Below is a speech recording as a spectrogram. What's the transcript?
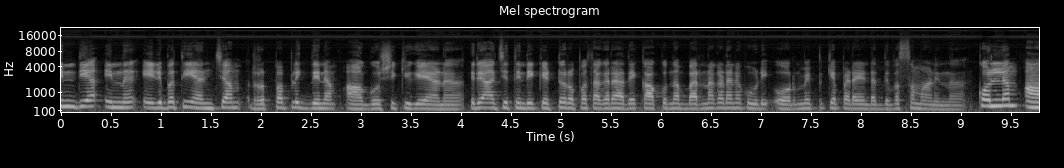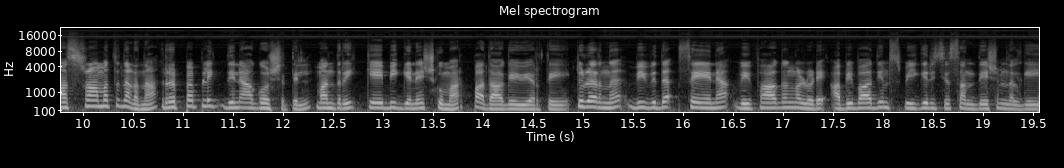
ഇന്ത്യ ഇന്ന് എഴുപത്തിയഞ്ചാം റിപ്പബ്ലിക് ദിനം ആഘോഷിക്കുകയാണ്. രാജ്യത്തിന്റെ കെട്ടുറപ്പ് തകരാതെ കാക്കുന്ന ഭരണഘടന കൂടി ഓർമ്മിപ്പിക്കപ്പെടേണ്ട ദിവസമാണിന്ന്. കൊല്ലം ആശ്രാമത്ത് നടന്ന റിപ്പബ്ലിക് ദിനാഘോഷത്തിൽ മന്ത്രി കെ ബി ഗണേഷ് കുമാർ പതാക ഉയർത്തി. തുടർന്ന് വിവിധ സേനാ വിഭാഗങ്ങളുടെ അഭിവാദ്യം സ്വീകരിച്ച് സന്ദേശം നൽകി.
